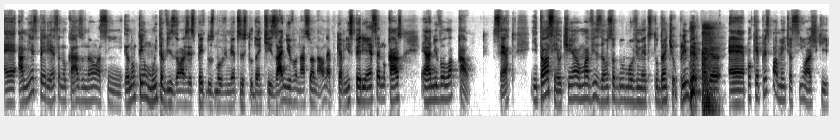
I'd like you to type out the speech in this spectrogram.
é, a minha experiência, no caso, não, assim, eu não tenho muita visão a respeito dos movimentos estudantis a nível nacional, né? Porque a minha experiência, no caso, é a nível local, certo? Então, assim, eu tinha uma visão sobre o movimento estudantil. Primeiro, eu- é, porque principalmente assim, eu acho que,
